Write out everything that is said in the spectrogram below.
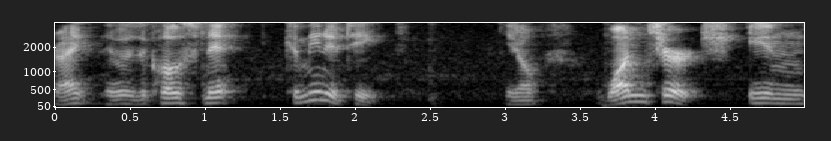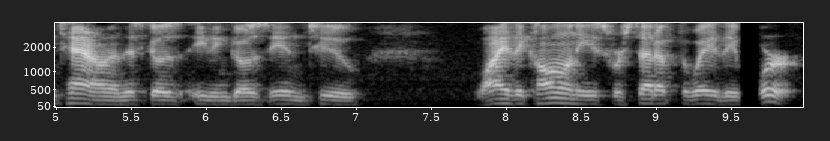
Right, it was a close knit community. You know, one church in town, and this goes even goes into why the colonies were set up the way they were.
